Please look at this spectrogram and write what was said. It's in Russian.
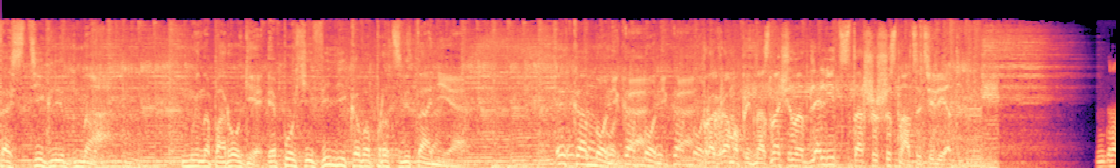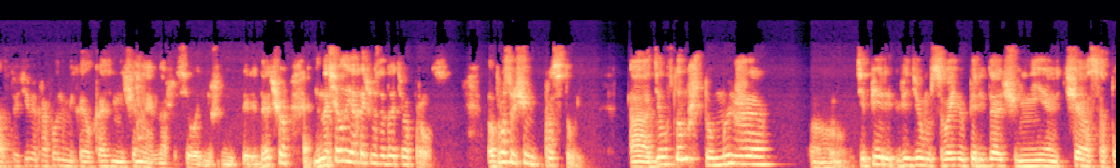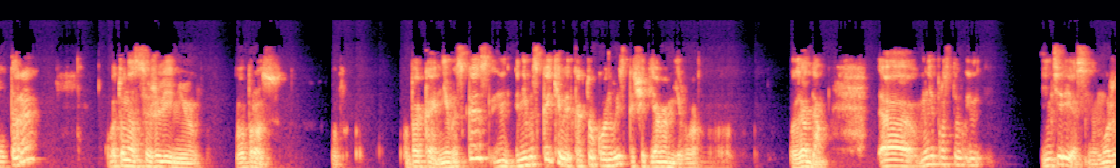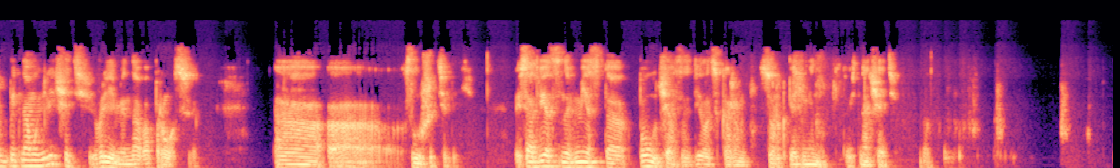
достигли дна. Мы на пороге эпохи великого процветания. Экономика. Экономика. Программа предназначена для лиц старше 16 лет. Здравствуйте, микрофон Михаил Хазин. Начинаем нашу сегодняшнюю передачу. И сначала я хочу задать вопрос. Вопрос очень простой. А дело в том, что мы же э, теперь ведем свою передачу не час, а полтора. Вот у нас, к сожалению, вопрос пока не, высказ... не выскакивает. Как только он выскочит, я вам его задам. А, мне просто интересно, может быть, нам увеличить время на вопросы а, а, слушателей. И, соответственно, вместо получаса сделать, скажем, 45 минут. То есть, начать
